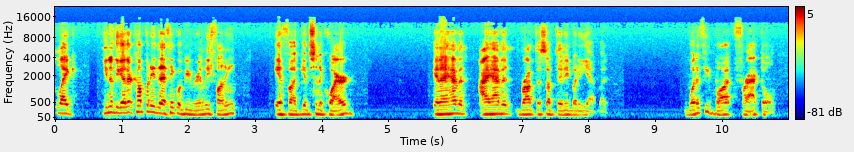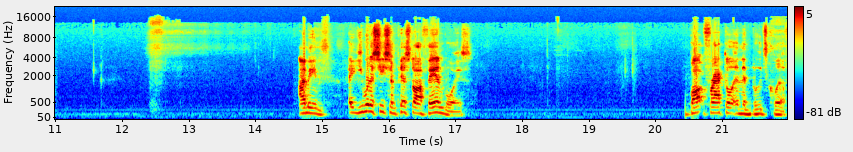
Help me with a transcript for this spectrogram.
like, you know, the other company that I think would be really funny if uh, Gibson acquired, and I haven't I haven't brought this up to anybody yet, but what if he bought Fractal? I mean, you want to see some pissed off fanboys? Bought Fractal and then Boots Cliff.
